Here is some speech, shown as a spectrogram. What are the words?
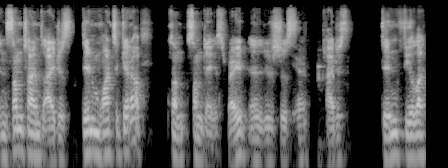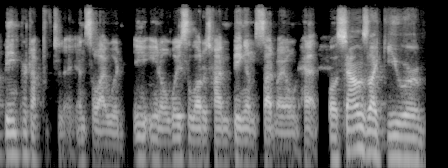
and sometimes I just didn't want to get up. Some some days, right? It was just yeah. I just didn't feel like being productive today and so i would you know waste a lot of time being inside my own head well it sounds like you were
